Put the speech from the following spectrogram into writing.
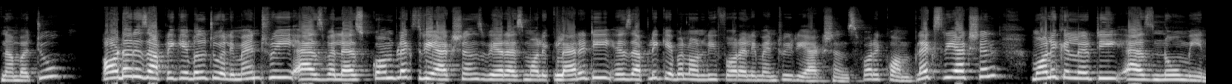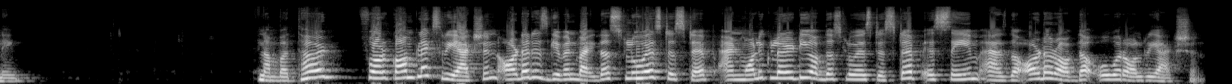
Number two, Order is applicable to elementary as well as complex reactions whereas molecularity is applicable only for elementary reactions. For a complex reaction, molecularity has no meaning. Number third, for complex reaction, order is given by the slowest step and molecularity of the slowest step is same as the order of the overall reaction.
